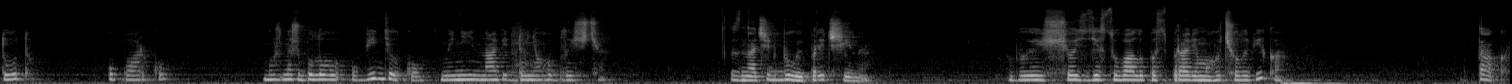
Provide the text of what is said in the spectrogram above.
тут, у парку? Можна ж було у відділку, мені навіть до нього ближче. Значить, були причини. Ви щось з'ясували по справі мого чоловіка? Так,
